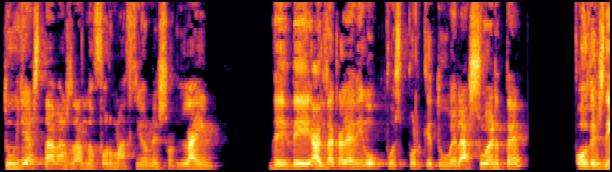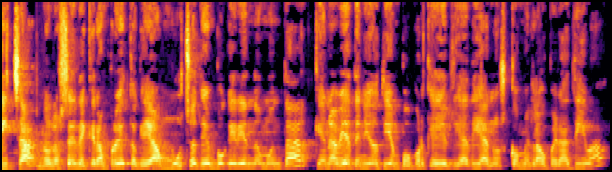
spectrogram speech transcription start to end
tú ya estabas dando formaciones online de, alta calidad? Digo, pues porque tuve la suerte o desdicha, no lo sé, de que era un proyecto que llevaba mucho tiempo queriendo montar, que no había tenido tiempo porque el día a día nos come la operativa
